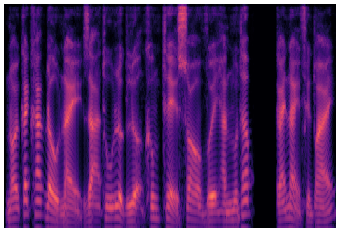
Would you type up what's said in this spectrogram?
nói cách khác đầu này dã thú lực lượng không thể so với hắn muốn thấp, cái này phiền thoái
